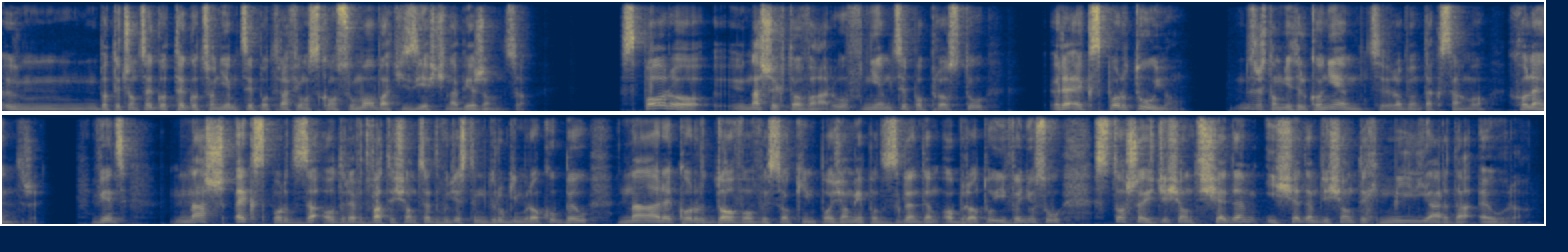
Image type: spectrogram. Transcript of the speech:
ym, dotyczącego tego, co Niemcy potrafią skonsumować i zjeść na bieżąco. Sporo naszych towarów Niemcy po prostu reeksportują. Zresztą nie tylko Niemcy, robią tak samo Holendrzy. Więc nasz eksport za Odrę w 2022 roku był na rekordowo wysokim poziomie pod względem obrotu i wyniósł 167,7 miliarda euro.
